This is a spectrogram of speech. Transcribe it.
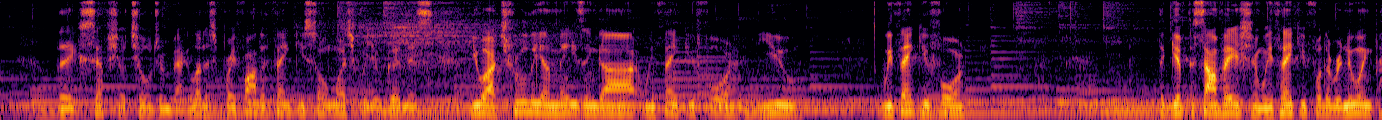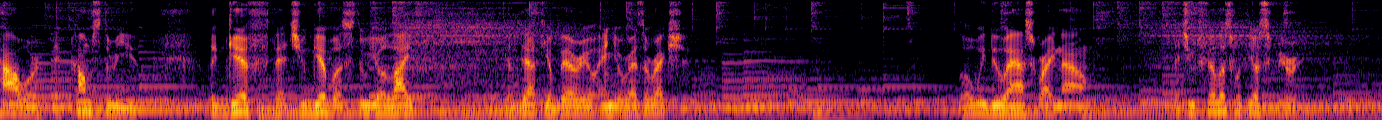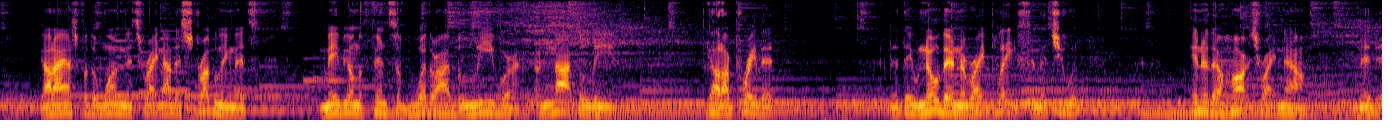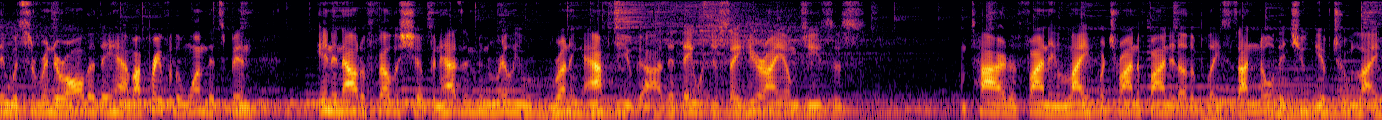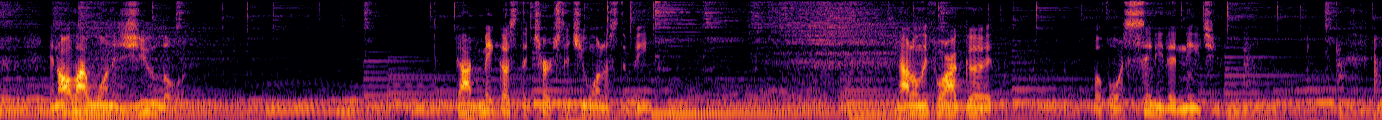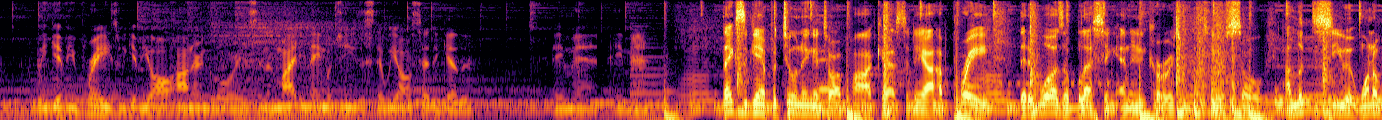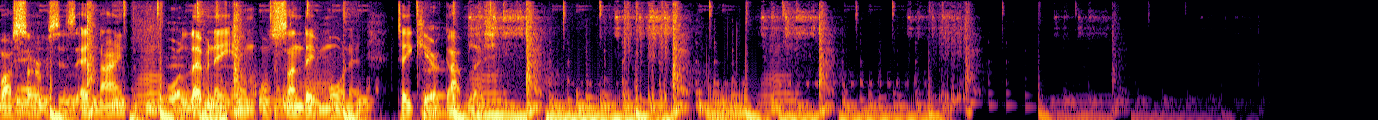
that accepts your children back. Let us pray. Father, thank you so much for your goodness. You are truly amazing, God. We thank you for you. We thank you for the gift of salvation. We thank you for the renewing power that comes through you, the gift that you give us through your life, your death, your burial, and your resurrection. Lord, we do ask right now that you fill us with your spirit. God, I ask for the one that's right now that's struggling, that's maybe on the fence of whether I believe or, or not believe. God, I pray that, that they would know they're in the right place and that you would enter their hearts right now and they would surrender all that they have. I pray for the one that's been in and out of fellowship and hasn't been really running after you, God, that they would just say, Here I am, Jesus. I'm tired of finding life or trying to find it other places. I know that you give true life, and all I want is you, Lord. God, make us the church that you want us to be. Not only for our good, but for a city that needs you. We give you praise. We give you all honor and glory. It's in the mighty name of Jesus that we all said together. Amen. Amen. Thanks again for tuning into our podcast today. I pray that it was a blessing and an encouragement to your soul. I look to see you at one of our services at 9 or 11 a.m. on Sunday morning. Take care. God bless you.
